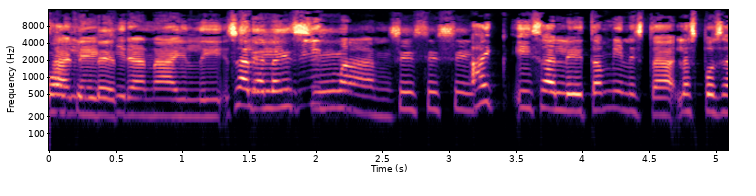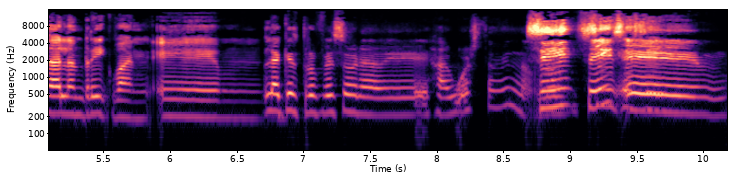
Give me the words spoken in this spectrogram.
sale. Keira Knightley, sale Alan Rickman. Sí, sí, sí. Ay, y sale también está la esposa de Alan Rickman. em, La que es profesora de Hogwarts también, ¿no? Sí, ¿No? sí, sí, sí. eh,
